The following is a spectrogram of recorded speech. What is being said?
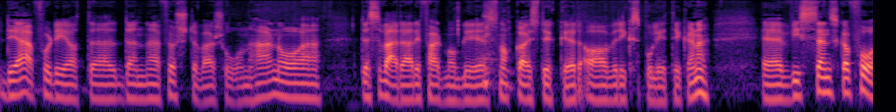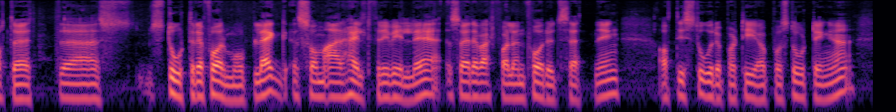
Det er fordi at eh, den første versjonen her nå eh, dessverre er i ferd med å bli snakka i stykker av rikspolitikerne. Hvis en skal få til et stort reformopplegg som er helt frivillig, så er det i hvert fall en forutsetning at de store partiene på Stortinget eh,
